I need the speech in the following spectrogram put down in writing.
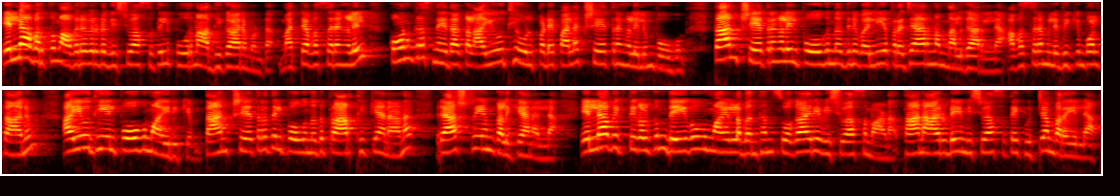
എല്ലാവർക്കും അവരവരുടെ വിശ്വാസത്തിൽ പൂർണ അധികാരമുണ്ട്. മറ്റവസരങ്ങളിൽ കോൺഗ്രസ് നേതാക്കൾ അയോധ്യ ഉൾപ്പെടെ പല ക്ഷേത്രങ്ങളിലും പോകും. താൻ ക്ഷേത്രങ്ങളിൽ പോകുന്നതിന് വലിയ പ്രചാരണം നൽകാറില്ല. അവസരം ലഭിക്കുമ്പോൾ താനും അയോധ്യയിൽ പോകുമായിരിക്കും. താൻ ക്ഷേത്രത്തിൽ പോകുന്നത് പ്രാർത്ഥിക്കാനാണ് രാഷ്ട്രീയം കളിക്കാനല്ല. എല്ലാ വ്യക്തികൾക്കും ദൈവവുമായുള്ള ബന്ധം സ്വകാര്യ വിശ്വാസമാണ്. താൻ ആരുടെയും വിശ്വാസത്തെ കുറ്റം പറയില്ല.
